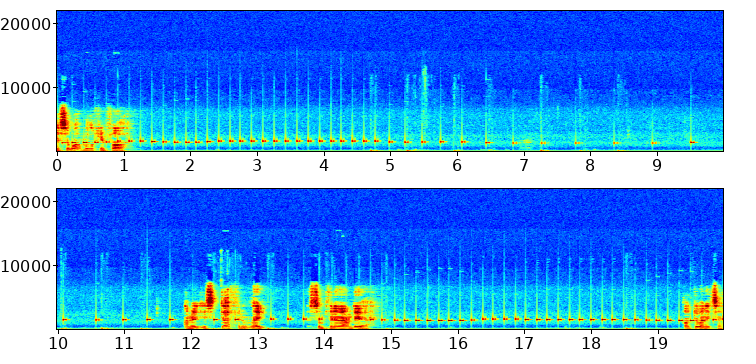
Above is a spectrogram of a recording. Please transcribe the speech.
Okay, so what am I looking for? I mean, it's definitely something around here. Or do I need to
